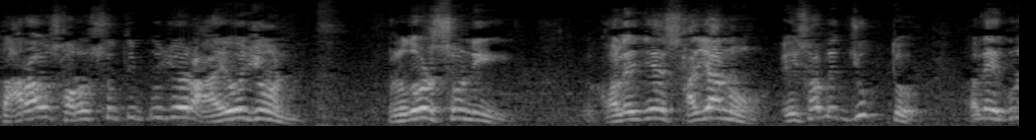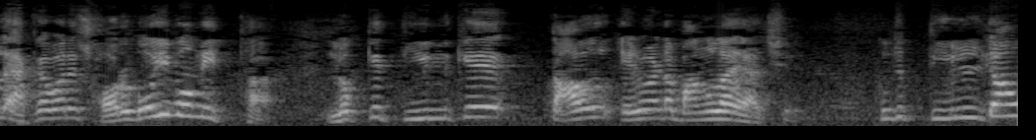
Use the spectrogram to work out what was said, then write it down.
তারাও সরস্বতী পুজোর আয়োজন, প্রদর্শনী, কলেজে সাজানো, এসবে যুক্ত। তাহলে এগুলো একেবারে সর্বৈব মিথ্যা। লোককে তিলকে তাল এরকম একটা বাংলায় আছে। কিন্তু তিলটাও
